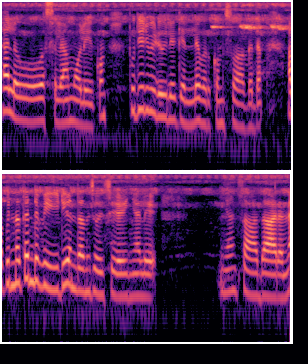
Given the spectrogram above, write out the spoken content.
ഹലോ അസ്സാം വലൈക്കും പുതിയൊരു വീഡിയോയിലേക്ക് എല്ലാവർക്കും സ്വാഗതം. അപ്പോൾ ഇന്നത്തെ എന്റെ വീഡിയോ എന്താണെന്ന് ചോദിച്ചു കഴിഞ്ഞാൽ ഞാൻ സാധാരണ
